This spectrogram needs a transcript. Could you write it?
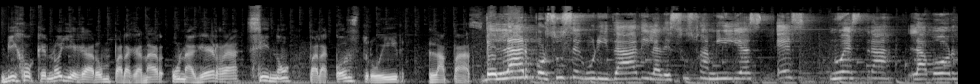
dijo que no llegaron para ganar una guerra, sino para construir la paz. Velar por su seguridad y la de sus familias es nuestra labor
